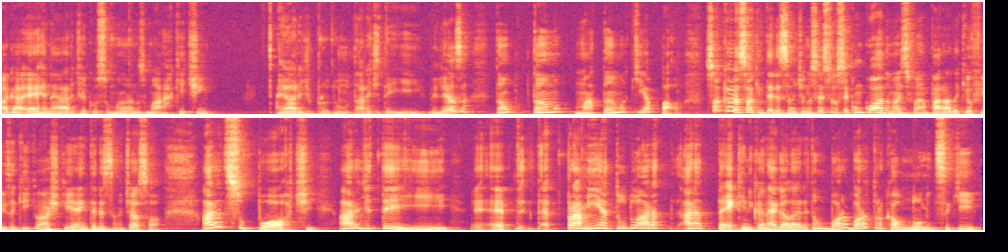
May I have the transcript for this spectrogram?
HR, né? Área de recursos humanos, marketing, é área de produto, área de TI, beleza? Então, tamo, matamos aqui a pau. Só que olha só que interessante, eu não sei se você concorda, mas foi uma parada que eu fiz aqui que eu acho que é interessante, olha só. área de suporte, área de TI, é, é, é para mim é tudo área, área técnica, né, galera? Então, bora, bora trocar o nome disso aqui,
